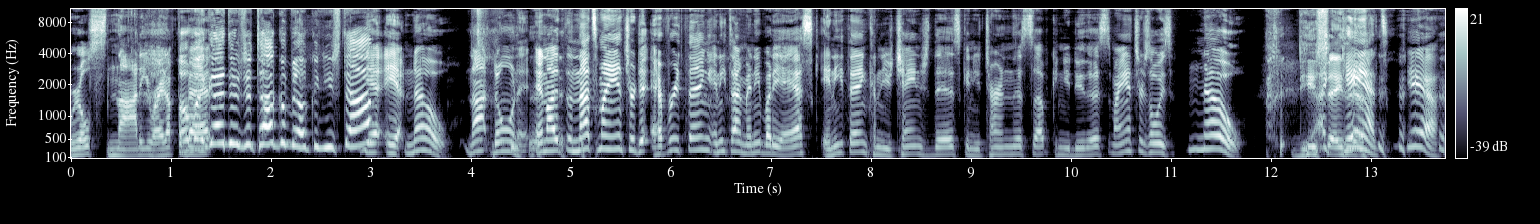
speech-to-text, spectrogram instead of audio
real snotty right off the oh bat. my God, there's a Taco Bell. Can you stop? Yeah, yeah, no, not doing it. And I, and that's my answer to everything. Anytime anybody asks anything, can you change this? Can you turn this up? Can you do this? My answer is always no. Do you say I that? can't. yeah,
